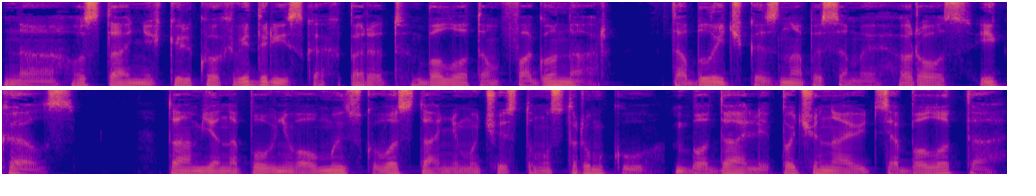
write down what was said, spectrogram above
На останніх кількох відрізках перед болотом Фагонар таблички з написами Рос і Келс. Там я наповнював миску в останньому чистому струмку, бо далі починаються болота.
